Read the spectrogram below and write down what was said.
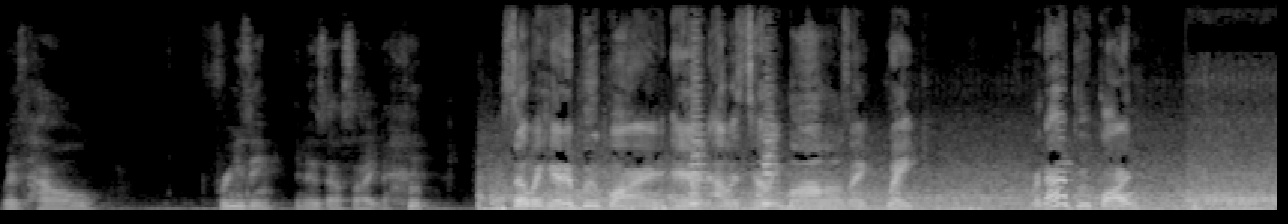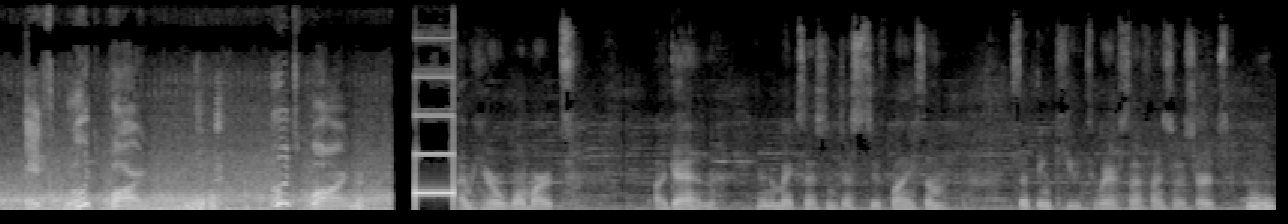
with how freezing it is outside. so we're here at Boot Barn and I was telling mom, I was like, wait, we're not at Boot Barn. It's Oot Barn. Oot Barn. I'm here at Walmart again Here in the mix section just to find some something cute to wear. So I find some shirts. Ooh.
